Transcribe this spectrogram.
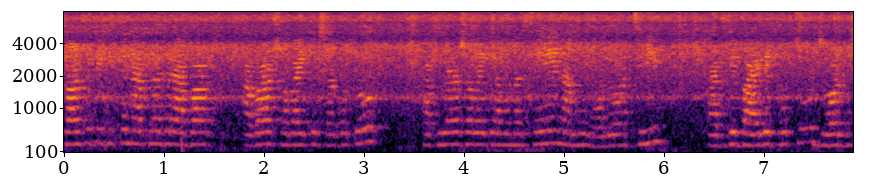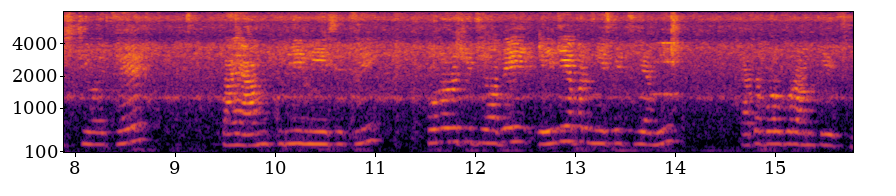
সরস্বতী কিচেনে আপনাদের আবার আবার সবাইকে স্বাগত। আপনারা সবাই কেমন আছেন? আমি ভালো আছি। আজকে বাইরে প্রচুর ঝড় বৃষ্টি হয়েছে, তাই আম কুড়িয়ে নিয়ে এসেছি। পনেরো কেজি হবে এই নিয়ে আবার নিয়ে এসেছি আমি। এত বড় বড় আম পেয়েছি।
